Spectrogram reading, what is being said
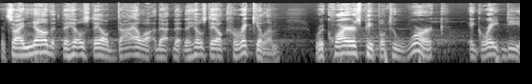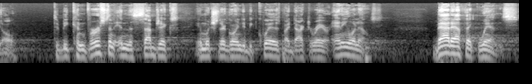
And so, I know that the Hillsdale dialogue, that, the Hillsdale curriculum requires people to work a great deal to be conversant in the subjects in which they're going to be quizzed by Dr. Ray or anyone else. Bad ethic wins.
